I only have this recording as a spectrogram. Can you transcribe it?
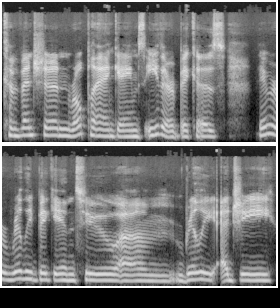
convention role playing games either because they were really big into um, really edgy,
